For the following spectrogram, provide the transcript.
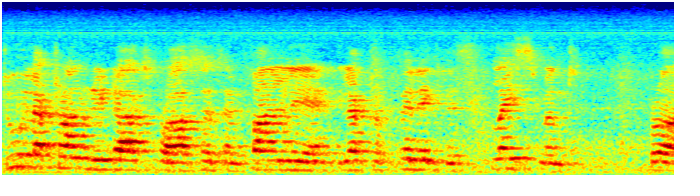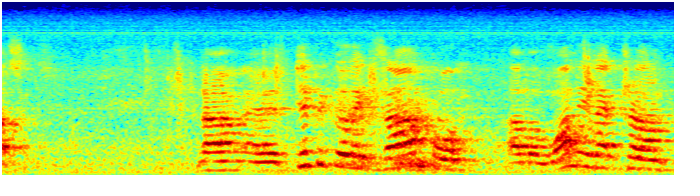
two electron redox process, and finally an electrophilic displacement process. Now, a typical example of a one electron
